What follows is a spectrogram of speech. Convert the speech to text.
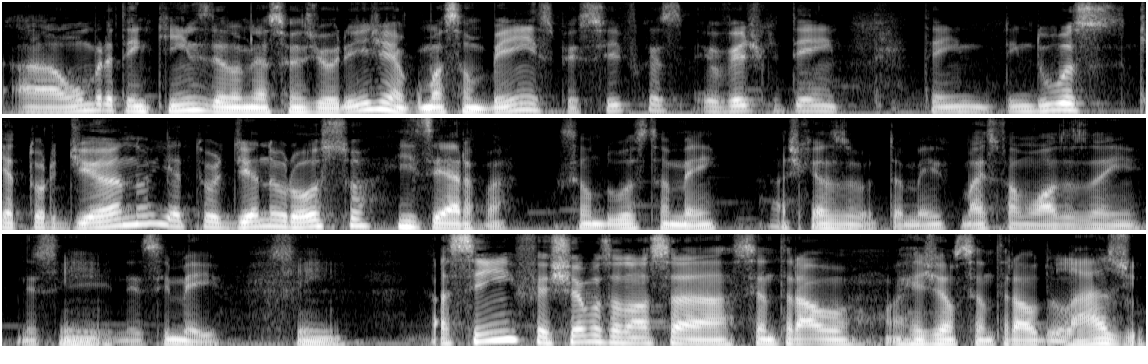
a Umbra tem 15 denominações de origem, algumas são bem específicas. Eu vejo que tem, tem, tem duas, que é Tordiano e é Tordiano Rosso Reserva, são duas também. Acho que as também mais famosas aí nesse, Sim. nesse meio. Sim. Assim, fechamos a nossa central, a região central do Lásio.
